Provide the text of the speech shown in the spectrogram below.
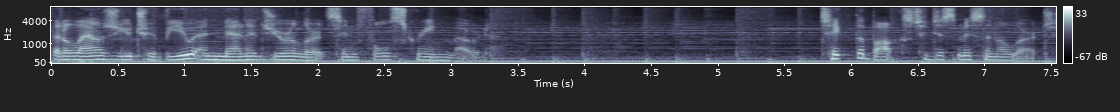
that allows you to view and manage your alerts in full screen mode. Tick the box to dismiss an alert.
